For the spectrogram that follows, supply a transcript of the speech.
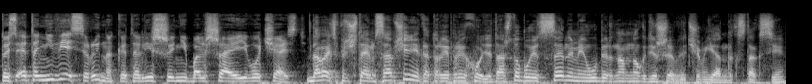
То есть это не весь рынок, это лишь небольшая его часть. Давайте почитаем сообщения, которые приходят. А что будет с ценами? Uber намного дешевле, чем Яндекс Такси.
